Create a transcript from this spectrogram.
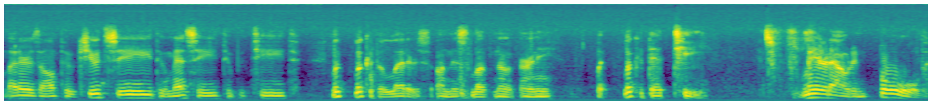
Letters all too cutesy, too messy, too petite. Look, look at the letters on this love note, Ernie. Look, look at that T. It's flared out and bold.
